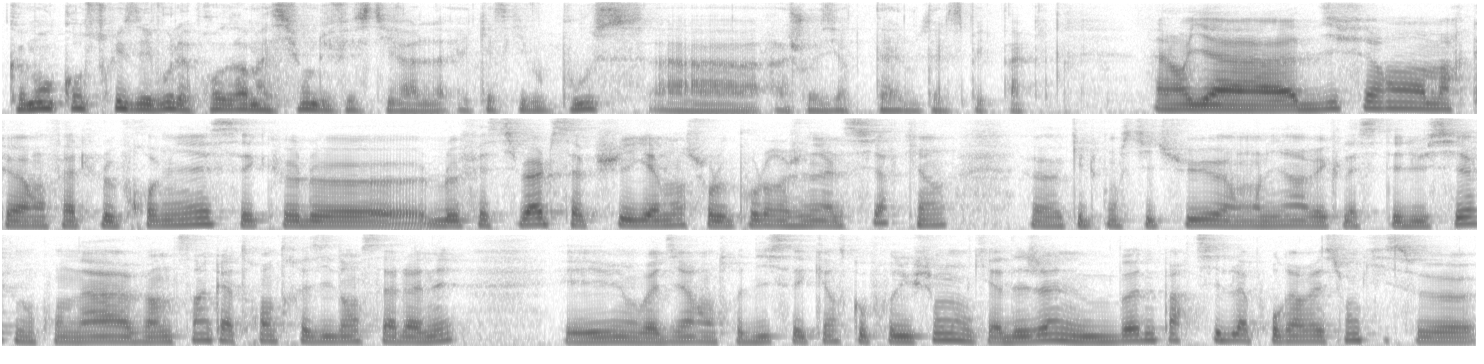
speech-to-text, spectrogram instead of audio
Comment construisez-vous la programmation du festival et qu'est-ce qui vous pousse à, choisir tel ou tel spectacle? Alors il y a différents marqueurs en fait. Le premier c'est que le, festival s'appuie également sur le pôle régional cirque hein, euh, qu'il constitue en lien avec la Cité du Cirque. Donc on a 25 à 30 résidences à l'année et on va dire entre 10 et 15 coproductions. Donc il y a déjà une bonne partie de la programmation qui se,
